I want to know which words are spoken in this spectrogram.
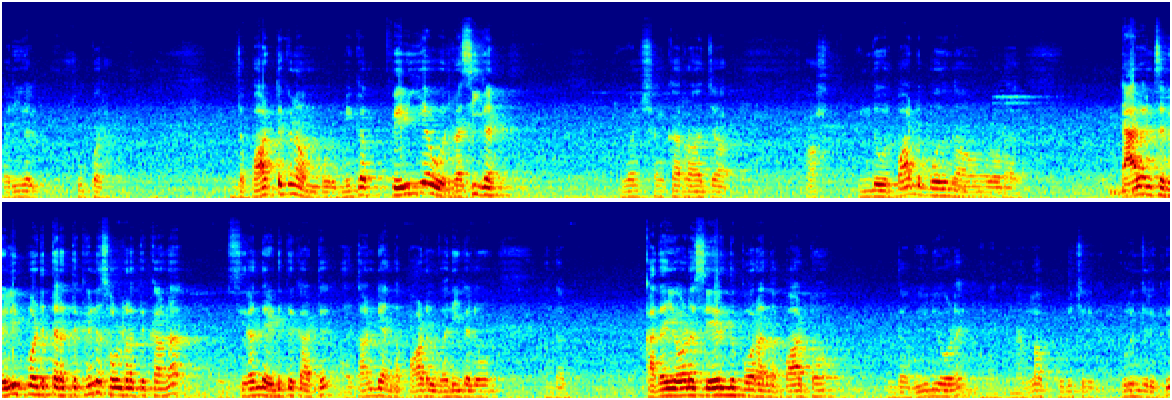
வரிகள். சூப்பர். இந்த பாட்டுக்கு நான் ஒரு மிகப்பெரிய ஒரு ரசிகன் யுவன் சங்கர் ராஜா. ஆ இந்த ஒரு பாட்டு போதுங்க அவங்களோட டேலண்ட்ஸை வெளிப்படுத்துறதுக்குன்னு சொல்கிறதுக்கான ஒரு சிறந்த எடுத்துக்காட்டு அதை தாண்டி அந்த பாடல் வரிகளும் அந்த கதையோடு சேர்ந்து போகிற அந்த பாட்டும் இந்த வீடியோவில் எனக்கு நல்லா பிடிச்சிருக்கு புரிஞ்சிருக்கு.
